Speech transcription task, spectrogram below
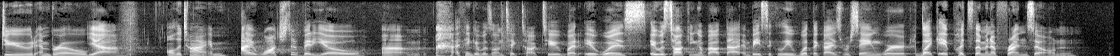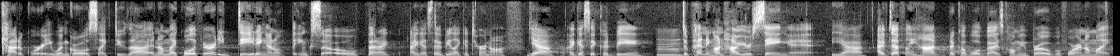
dude and bro Yeah. All the time. I watched a video. Um, I think it was on TikTok too, but it was it was talking about that, and basically what the guys were saying were like it puts them in a friend zone category when girls like do that, and I'm like, well, if you're already dating, I don't think so. But I, I guess that would be like a turn off. Yeah, I guess it could be depending on how you're saying it. Yeah. I've definitely had a couple of guys call me bro before, and I'm like,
